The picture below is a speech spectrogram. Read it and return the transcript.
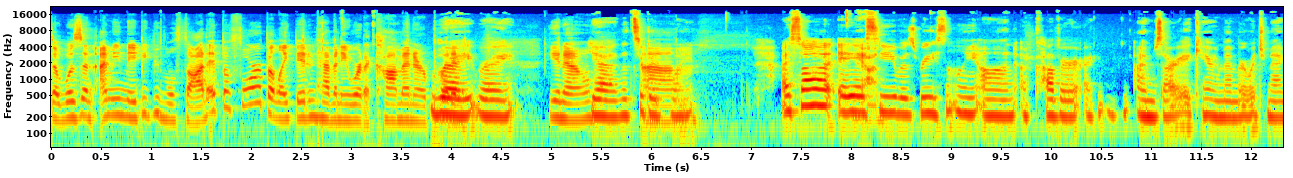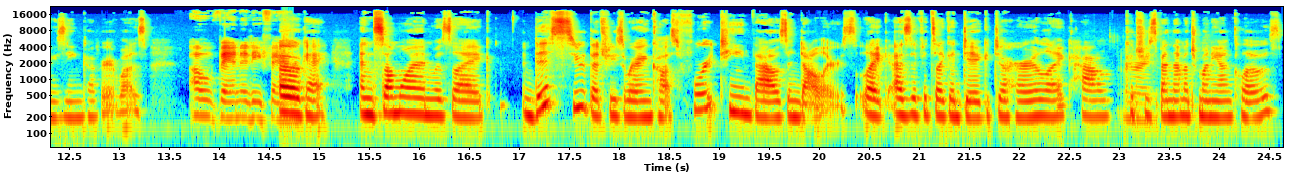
that wasn't I mean maybe people thought it before but like they didn't have anywhere to comment or put right, it, right. right. you know. Yeah, that's a good Um, point. I saw AOC was recently on a cover. I, I'm sorry, I can't remember which magazine cover it was. Oh, Vanity Fair. Oh, okay. And someone was like, this suit that she's wearing costs $14,000. Like, as if it's like a dig to her. Like, how could she spend that much money on clothes?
